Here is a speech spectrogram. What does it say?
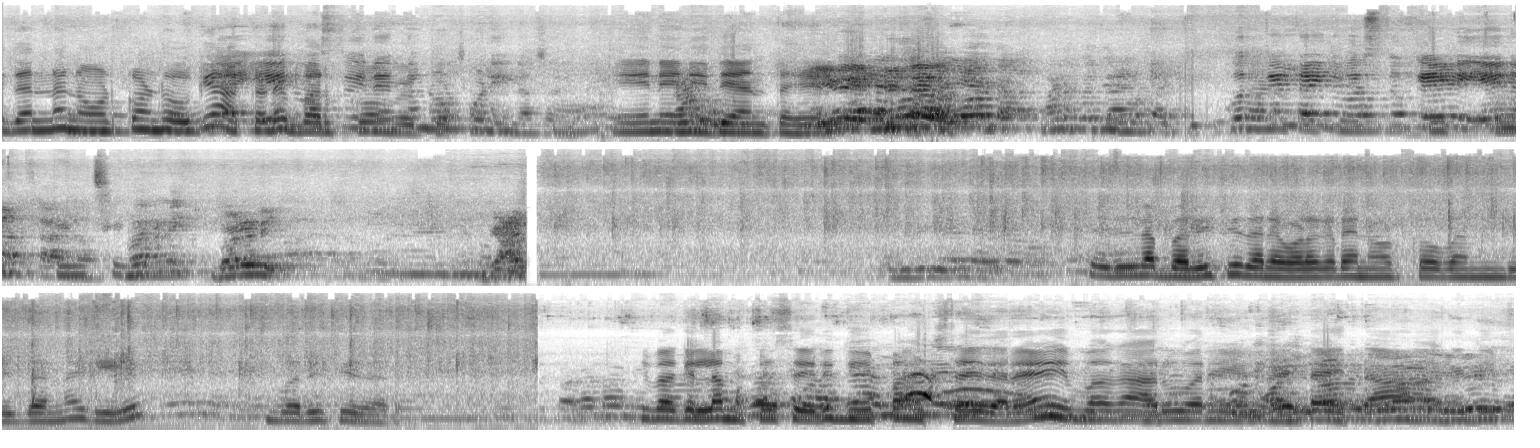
ಇದನ್ನ ನೋಡ್ಕೊಂಡು ಹೋಗಿ ಆ ಕಡೆ ಬರ್ಕೊಬೇಕು. ಏನೇನಿದೆ ಅಂತ ಹೇಳಿ. ಎಲ್ಲ ಬರೀತಿದ್ದಾರೆ ಒಳಗಡೆ ನೋಡ್ಕೊ ಬಂದಿದ್ದನ್ನ ಇಲ್ಲಿ ಬರೀತಿದ್ದಾರೆ. ಇವಾಗೆಲ್ಲ ಮಕ್ಕಳು ಸೇರಿ ದೀಪ ಹಚ್ತಾ ಇದ್ದಾರೆ. ಇವಾಗ ಆರೂವರೆ ಏಳು ಗಂಟೆ ಆಯ್ತಾ ಹಾಗೆ ದೀಪ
